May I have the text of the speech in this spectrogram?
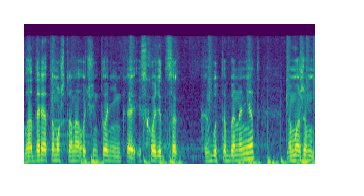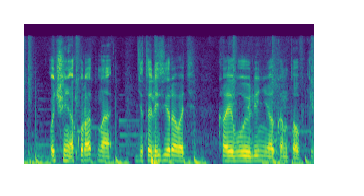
Благодаря тому, что она очень тоненькая и сходится как будто бы на нет, мы можем очень аккуратно детализировать краевую линию окантовки.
